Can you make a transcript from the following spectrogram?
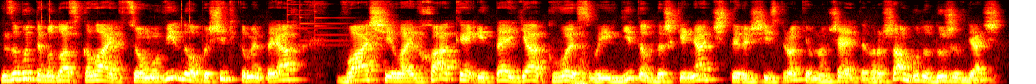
Не забудьте, будь ласка, лайк цьому відео, пишіть в коментарях. Ваші лайфхаки і те, як ви своїх діток дошкільнят 4-6 років навчаєте грошам, буду дуже вдячний.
